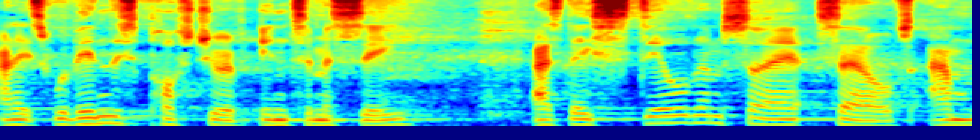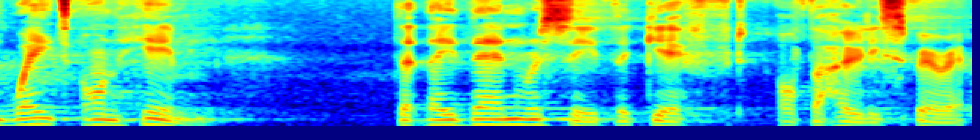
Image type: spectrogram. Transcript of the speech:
And it's within this posture of intimacy as they still themselves and wait on Him, that they then receive the gift of the Holy Spirit.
